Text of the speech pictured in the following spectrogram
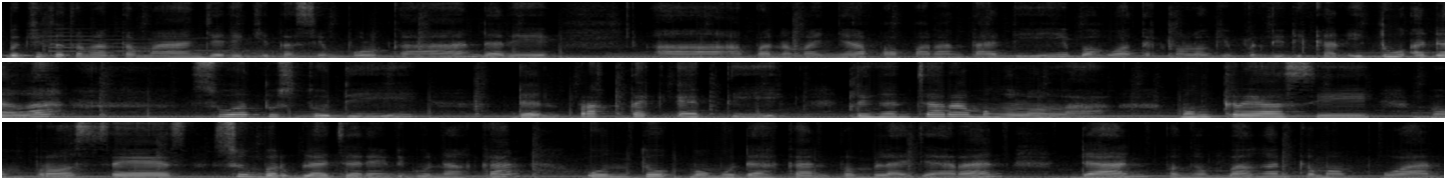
Begitu teman-teman. Jadi kita simpulkan dari uh, apa namanya paparan tadi bahwa teknologi pendidikan itu adalah suatu studi dan praktek etik dengan cara mengelola, mengkreasi, memproses sumber belajar yang digunakan untuk memudahkan pembelajaran dan pengembangan kemampuan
